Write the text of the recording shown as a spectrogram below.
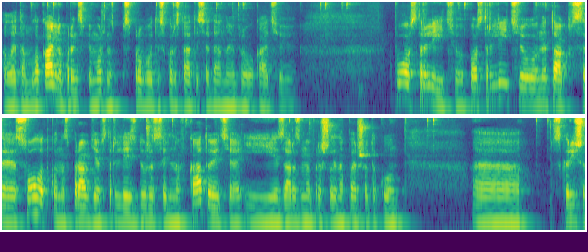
Але там локально, в принципі, можна спробувати скористатися даною провокацією. По австралійцю. По австралійцю не так все солодко. Насправді австралієць дуже сильно вкатується, і зараз ми прийшли на першу таку. Е, скоріше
